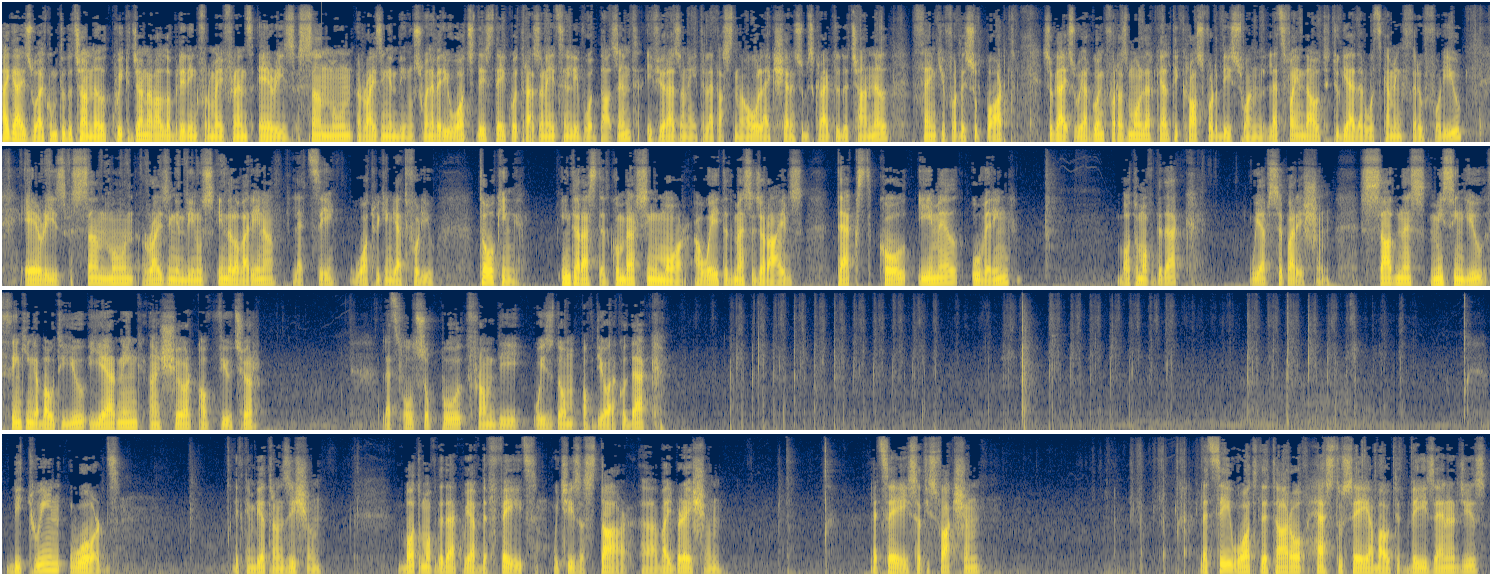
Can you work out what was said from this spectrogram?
Hi guys, welcome to the channel. Quick general love reading for my friends Aries, Sun, Moon, Rising and Venus. Whenever you watch this, take what resonates and leave what doesn't. If you resonate, let us know. Like, share and subscribe to the channel. Thank you for the support. So guys, we are going for a smaller Celtic cross for this one. Let's find out together what's coming through for you. Aries, Sun, Moon, Rising and Venus in the love arena. Let's see what we can get for you. Talking, interested, conversing more, awaited message arrives text, call, email, hoovering. Bottom of the deck, we have separation, sadness, missing you, thinking about you, yearning, unsure of future. Let's also pull from the wisdom of the oracle deck. Between worlds it can be a transition. Bottom of the deck we have the Fates, which is a star uh, vibration. Let's say satisfaction. Let's see what the tarot has to say about these energies.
